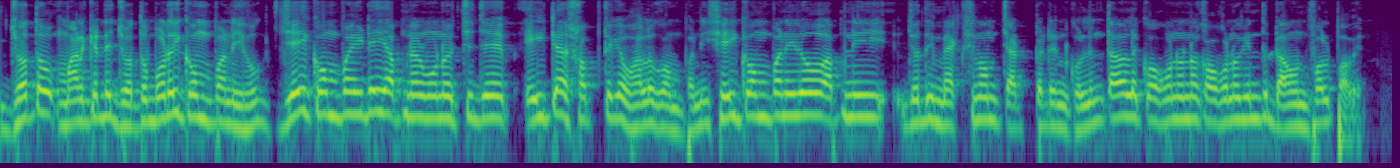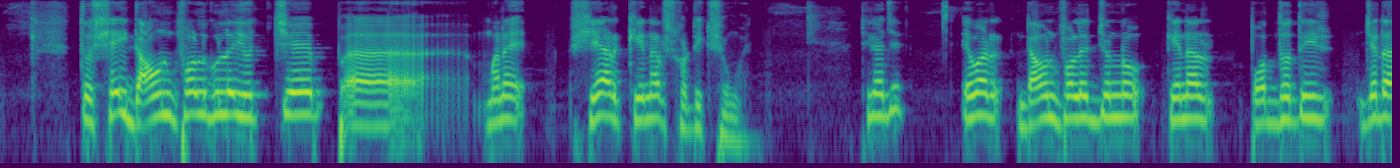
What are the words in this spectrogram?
যত মার্কেটে যত বড়ই কোম্পানি হোক, যেই কোম্পানিটাই আপনার মনে হচ্ছে যে এইটা সব থেকে ভালো কোম্পানি সেই কোম্পানিরও আপনি যদি ম্যাক্সিমাম চার্ট প্যাটার্ন করলেন তাহলে কখনো না কখনো কিন্তু ডাউনফল পাবেন। তো সেই ডাউনফলগুলোই হচ্ছে মানে শেয়ার কেনার সঠিক সময়। ঠিক আছে? এবার ডাউনফলের জন্য কেনার পদ্ধতির যেটা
